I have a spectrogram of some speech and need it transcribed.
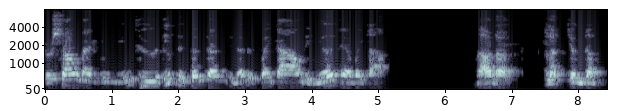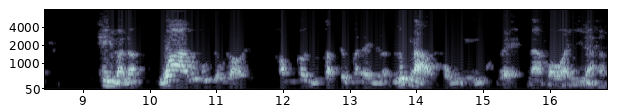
Rồi sau này luồng điển thừa tiếp được bên trên thì nó được bay cao thì nhớ theo bay cao đó là là chân tâm. Khi mà nó qua với vũ trụ rồi, không có gì tập trung ở đây nữa, lúc nào cũng nghĩ về nam mô a di đà phật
